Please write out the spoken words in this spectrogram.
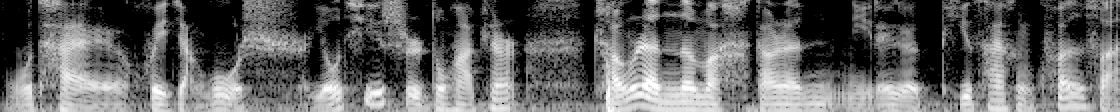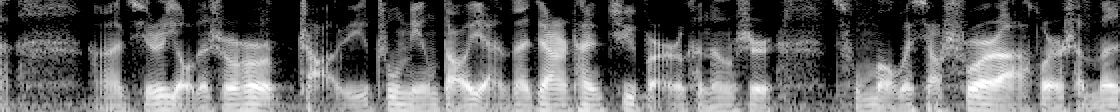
不太会讲故事，尤其是动画片成人的嘛，当然你这个题材很宽泛。啊，其实有的时候找一个著名导演，再加上他剧本可能是从某个小说啊或者什么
